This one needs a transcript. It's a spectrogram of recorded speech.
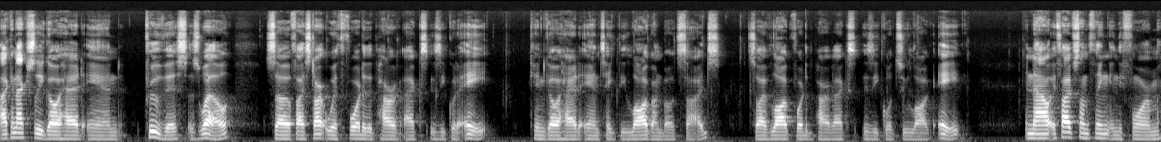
I can actually go ahead and prove this as well. So if I start with 4 to the power of x is equal to 8, can go ahead and take the log on both sides. So I have log 4 to the power of x is equal to log 8. And now if I have something in the form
